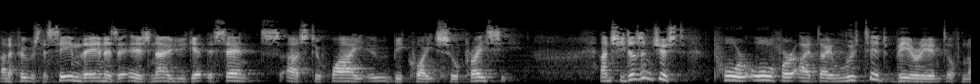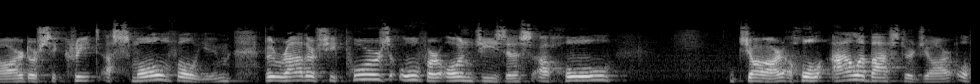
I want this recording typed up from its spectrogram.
And if it was the same then as it is now, you get the sense as to why it would be quite so pricey. And she doesn't just pour over a diluted variant of nard or secrete a small volume, but rather she pours over on Jesus a whole jar, a whole alabaster jar of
